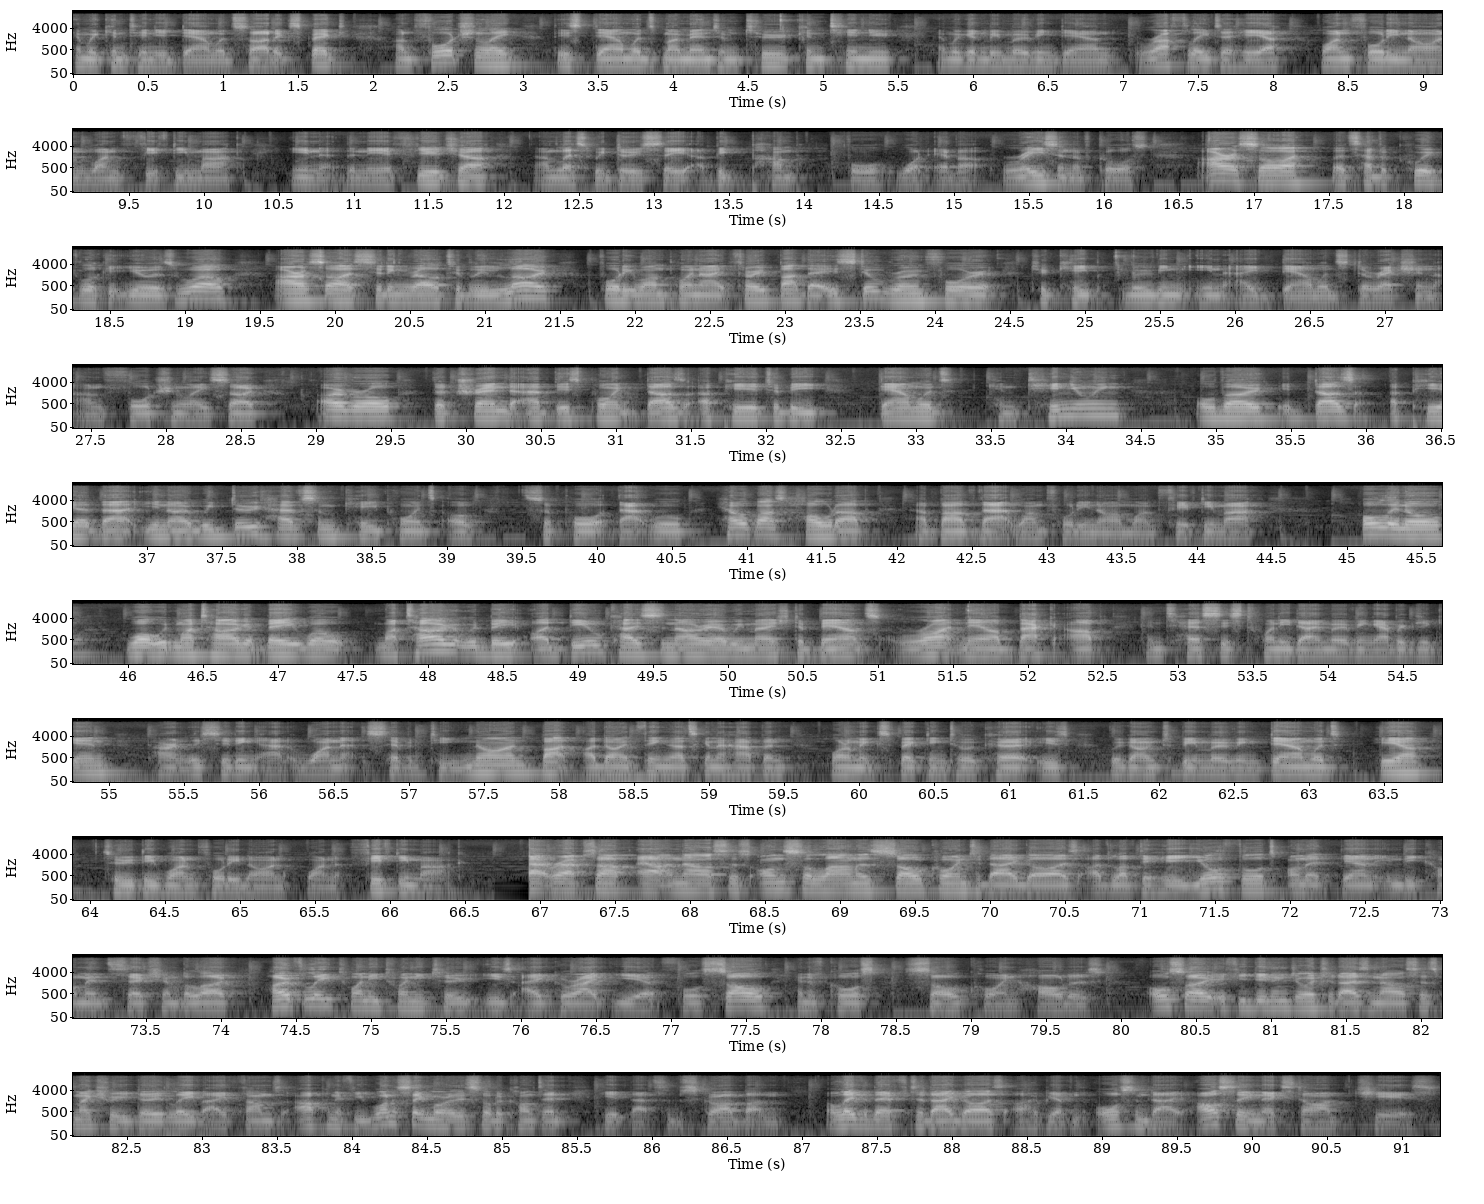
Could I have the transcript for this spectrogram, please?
And we continued downwards. So I'd expect, unfortunately, this downwards momentum to continue. And we're going to be moving down roughly to here, 149, 150 mark in the near future. Unless we do see a big pump for whatever reason, of course. RSI, let's have a quick look at you as well. RSI is sitting relatively low, 41.83 but there is still room for it to keep moving in a downwards direction unfortunately. So overall the trend at this point does appear to be downwards continuing although it does appear that you know we do have some key points of support that will help us hold up above that 149 150 mark. All in all what would my target be? Well, my target would be ideal case scenario we manage to bounce right now back up and test this 20 day moving average again currently sitting at 179 but I don't think that's going to happen what I'm expecting to occur is we're going to be moving downwards here to the 149 150 mark that wraps up our analysis on Solana's Sol coin today guys. I'd love to hear your thoughts on it down in the comments section below. Hopefully 2022 is a great year for Sol and of course Sol coin holders. Also, if you did enjoy today's analysis, make sure you do leave a thumbs up and if you want to see more of this sort of content, hit that subscribe button. I'll leave it there for today guys. I hope you have an awesome day. I'll see you next time. Cheers.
